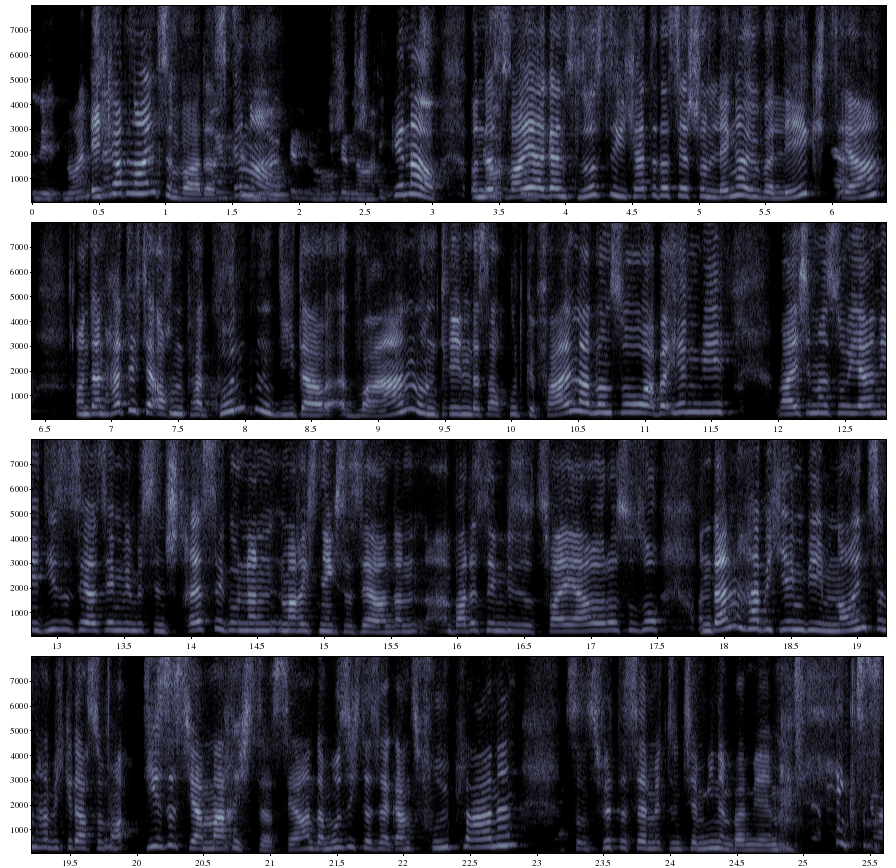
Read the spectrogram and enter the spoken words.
nee, 19? Ich glaube, 19 war das, 19, genau. Ja, genau, genau. Ich, genau. Und ja, das war ja ganz lustig. Ich hatte das ja schon länger überlegt, ja. ja. Und dann hatte ich ja auch ein paar Kunden, die da waren und denen das auch gut gefallen hat und so. Aber irgendwie war ich immer so, ja, nee, dieses Jahr ist irgendwie ein bisschen stressig und dann mache ich es nächstes Jahr. Und dann war das irgendwie so zwei Jahre oder so. so. Und dann habe ich irgendwie im 19 habe ich gedacht, so, dieses Jahr mache ich das, ja. Und da muss ich das ja ganz früh planen, sonst wird das ja mit den Terminen bei mir immer nichts.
